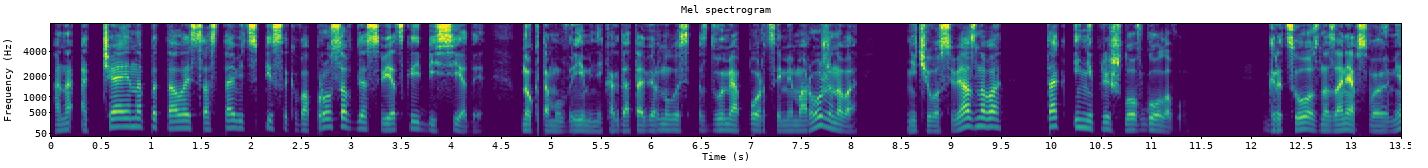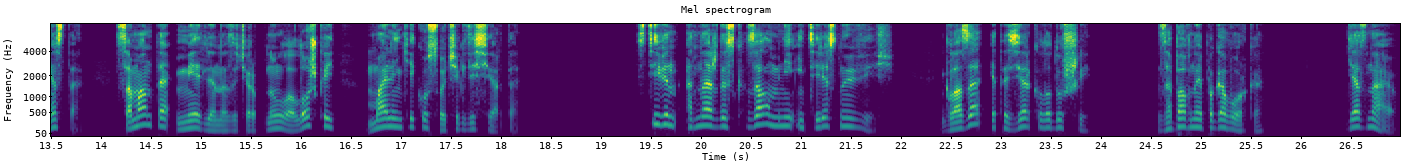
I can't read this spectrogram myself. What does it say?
она отчаянно пыталась составить список вопросов для светской беседы, но к тому времени, когда та вернулась с двумя порциями мороженого, ничего связанного так и не пришло в голову. Грациозно заняв свое место, Саманта медленно зачерпнула ложкой маленький кусочек десерта. «Стивен однажды сказал мне интересную вещь. Глаза — это зеркало души. Забавная поговорка. Я знаю».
